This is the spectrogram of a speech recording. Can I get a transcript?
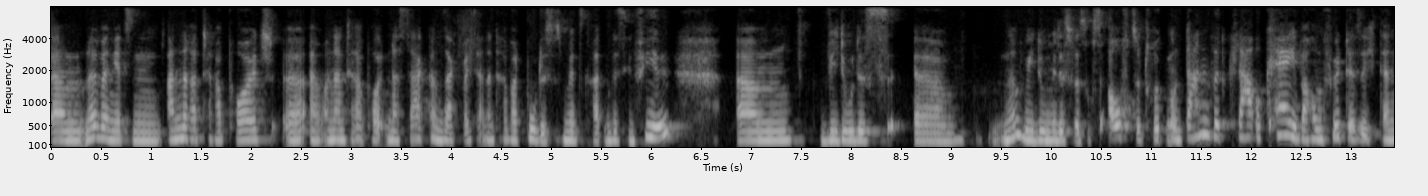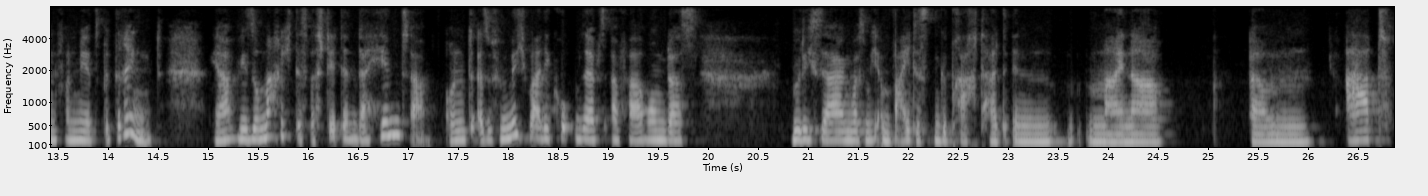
ähm, ne, wenn jetzt ein anderer Therapeut äh, einem anderen Therapeuten das sagt, dann sagt vielleicht der andere Therapeut, buh, das ist mir jetzt gerade ein bisschen viel, ähm, wie du das äh, ne, wie du mir das versuchst aufzudrücken. Und dann wird klar, okay, warum fühlt er sich denn von mir jetzt bedrängt? Ja, wieso mache ich das? Was steht denn dahinter? Und also für mich war die Gruppenselbsterfahrung das, würde ich sagen, was mich am weitesten gebracht hat in meiner ähm, Art,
